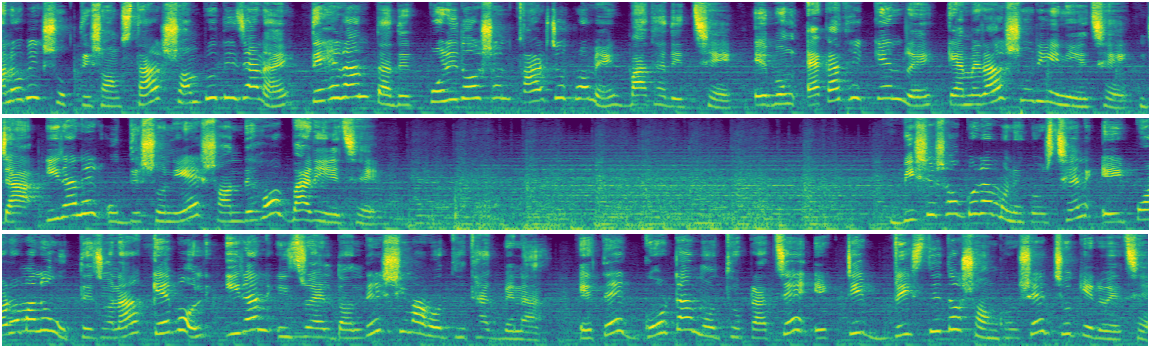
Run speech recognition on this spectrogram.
আণবিক শক্তি সংস্থা সম্প্রতি জানায় তেহরান তাদের পরিদর্শন কার্যক্রমে বাধা দিচ্ছে এবং একাধিক কেন্দ্রে ক্যামেরা সরিয়ে নিয়েছে, যা ইরানের উদ্দেশ্য নিয়ে সন্দেহ বাড়িয়েছে। বিশেষজ্ঞরা মনে করছেন এই পরমাণু উত্তেজনা কেবল ইরান ইসরায়েল দ্বন্দ্বে সীমাবদ্ধ থাকবে না। এতে গোটা মধ্যপ্রাচ্যে একটি বিস্তৃত সংঘর্ষের ঝুঁকি রয়েছে।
